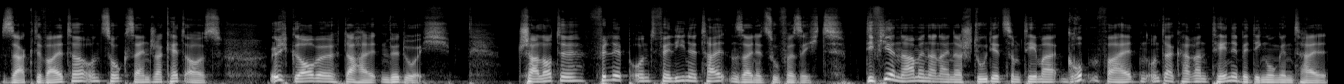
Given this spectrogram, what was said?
sagte Walter und zog sein Jackett aus. Ich glaube, da halten wir durch. Charlotte, Philipp und Feline teilten seine Zuversicht. Die vier nahmen an einer Studie zum Thema Gruppenverhalten unter Quarantänebedingungen teil.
